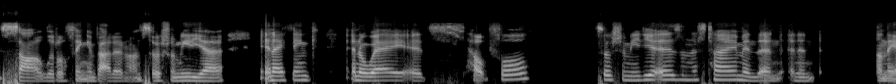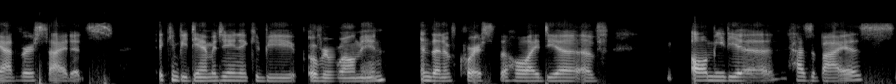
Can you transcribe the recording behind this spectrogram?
saw a little thing about it on social media. And I think in a way it's helpful. Social media is in this time, and then and on the adverse side, it's it can be damaging. It can be overwhelming. And then of course the whole idea of all media has a bias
